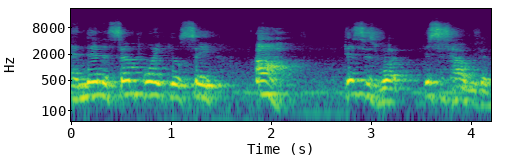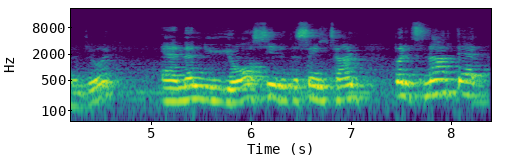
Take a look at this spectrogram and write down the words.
and then at some point you'll say, ah, this is what, this is how we're going to do it. And then you, you all see it at the same time. But it's not that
